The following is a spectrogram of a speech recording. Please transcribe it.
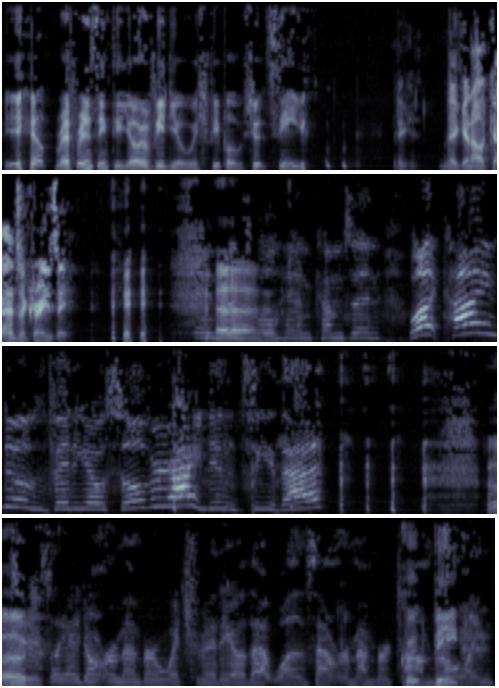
Yep, referencing to your video, which people should see. Making all kinds of crazy. Invisible uh, hand comes in. What kind of video, Silver? I didn't see that. Seriously, I don't remember which video that was. I don't remember Tom could be, rolling.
